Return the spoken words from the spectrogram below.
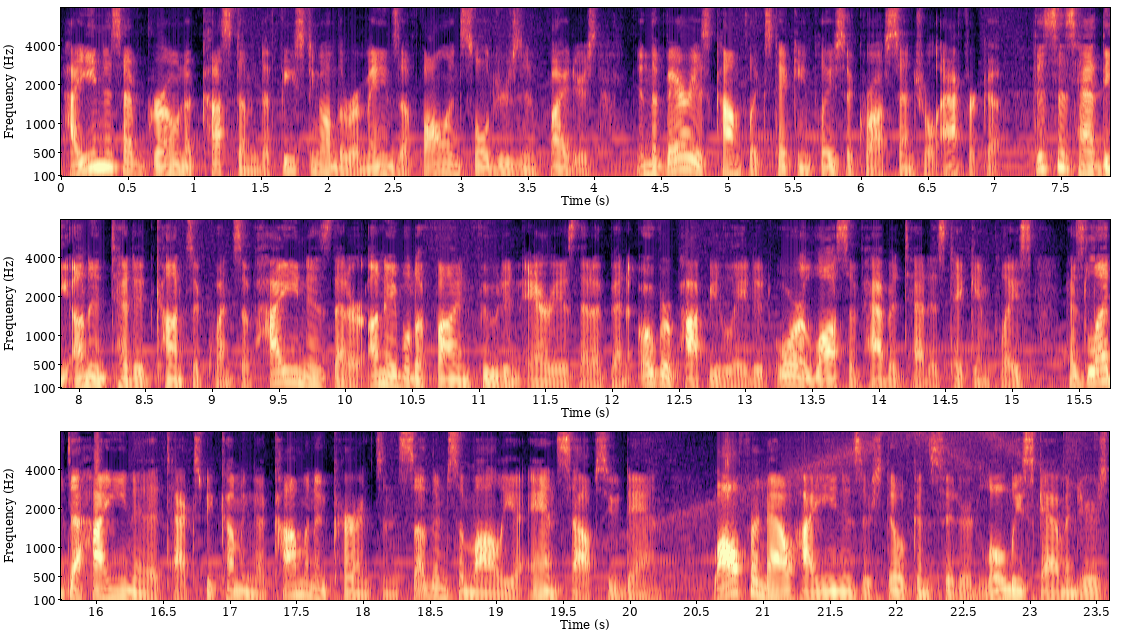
hyenas have grown accustomed to feasting on the remains of fallen soldiers and fighters in the various conflicts taking place across Central Africa. This has had the unintended consequence of hyenas that are unable to find food in areas that have been overpopulated or a loss of habitat has taken place has led to hyena attacks becoming a common occurrence in southern Somalia and South Sudan. While for now hyenas are still considered lowly scavengers,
